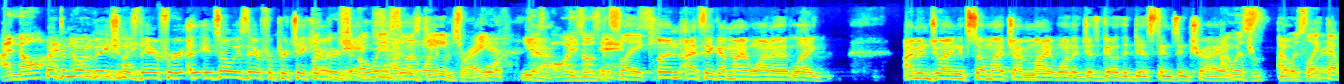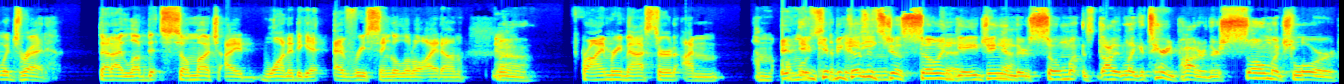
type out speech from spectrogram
I know. But I the know you motivation is like- there for it's always there for particular. But there's games. always I those games, right? or- There's yeah, always those It's games. like one. I think I might want to like. I'm enjoying it so much. I might want to just go the distance and try. I was I was like it. that with Dread. That I loved it so much. I wanted to get every single little item. Yeah, Prime remastered. I'm I'm It- it almost because it's just so to- engaging yeah. and there's so much like it's Harry Potter. There's so much lore.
